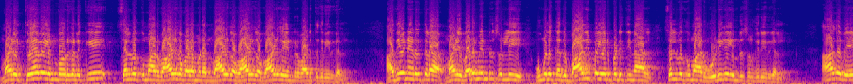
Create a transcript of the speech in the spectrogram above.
மழை தேவை என்பவர்களுக்கு செல்வகுமார் வாழ்க வளமுடன் வாழ்க வாழ்க வாழ்க என்று வாழ்த்துகிறீர்கள். அதே நேரத்தில் மழை வரும் என்று சொல்லி உங்களுக்கு அது பாதிப்பை ஏற்படுத்தினால் செல்வகுமார் ஒழிக என்று சொல்கிறீர்கள். ஆகவே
